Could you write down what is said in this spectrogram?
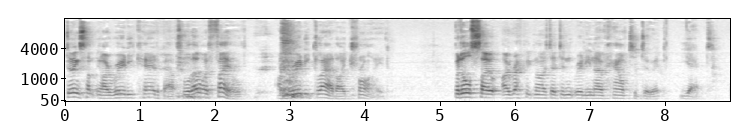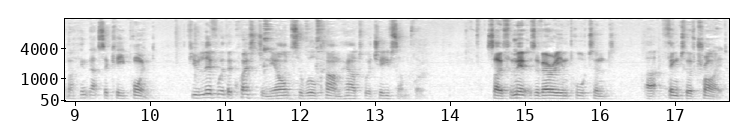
doing something I really cared about. So although I failed, I'm really glad I tried. But also, I recognised I didn't really know how to do it yet. And I think that's a key point. If you live with a question, the answer will come how to achieve something. So for me, it was a very important uh, thing to have tried.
